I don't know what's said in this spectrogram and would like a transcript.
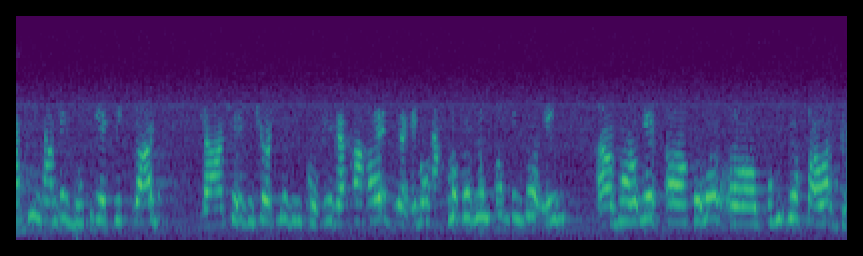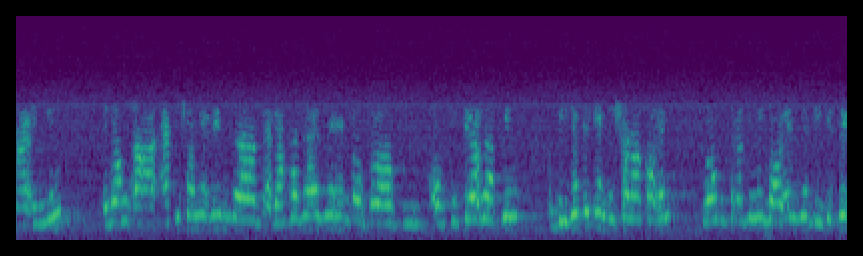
একই নামে দুটি এপিক কার্ড সেই বিষয়টি এদিন খতিয়ে দেখা হয় এবং এখনও পর্যন্ত কিন্তু এই ধরনের কোনো অভিযোগ পাওয়া যায়নি। এবং একই সঙ্গে এদিন দেখা যায় যে ফিজিয়াল হাকিম বিজেপিকে নিশানা করেন। এবং তিনি বলেন যে বিজেপি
